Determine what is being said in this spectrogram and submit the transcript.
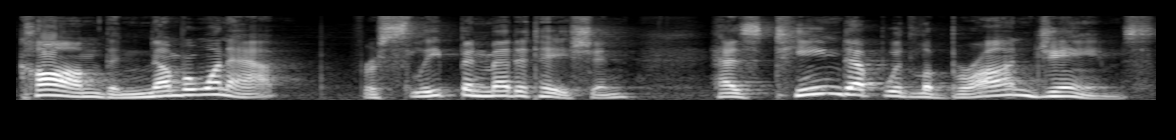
Calm, the number one app for sleep and meditation, has teamed up with LeBron James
